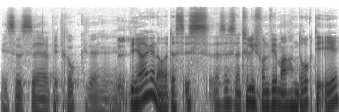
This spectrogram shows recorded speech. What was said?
ist es äh, bedruckt? Ja, genau. Das ist, das ist natürlich von wirmachendruck.de.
